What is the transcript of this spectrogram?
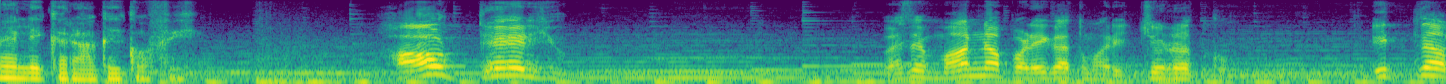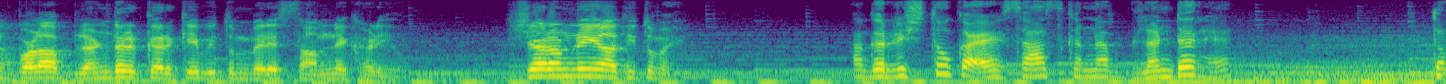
मैं लेकर आ गई कॉफ़ी। हाउ डेयर यू वैसे मानना पड़ेगा तुम्हारी ज़रूरत को। इतना बड़ा ब्लंडर करके भी तुम मेरे सामने खड़ी हो। शर्म नहीं आती तुम्हें? अगर रिश्तों का एहसास करना ब्लंडर है तो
